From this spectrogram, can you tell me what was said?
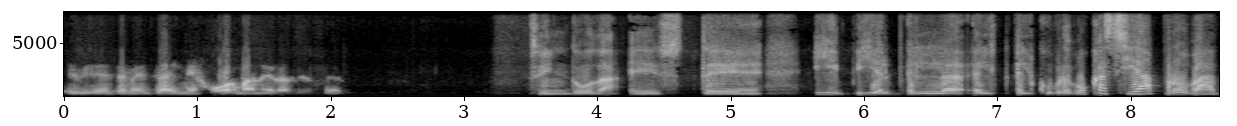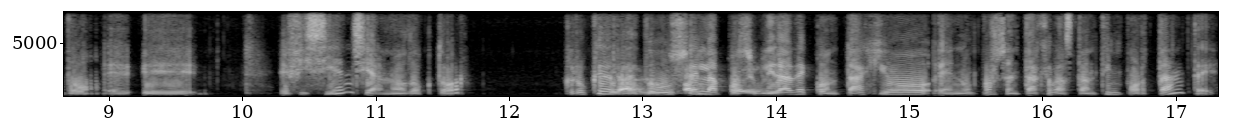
evidentemente hay mejor manera de hacerlo. Sin duda, este y, y el, el, el, cubrebocas sí ha probado eh, eh, eficiencia, ¿no, doctor? Creo que reduce la posibilidad de contagio en un porcentaje bastante importante.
